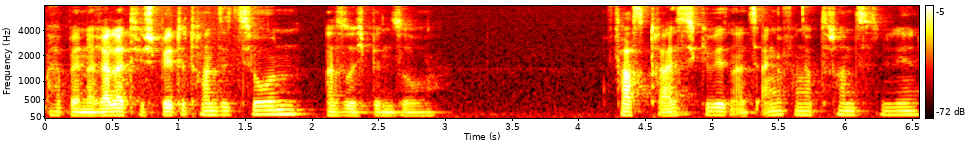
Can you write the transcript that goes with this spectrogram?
habe ja eine relativ späte Transition. Also ich bin so fast 30 gewesen, als ich angefangen habe zu transitionieren.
